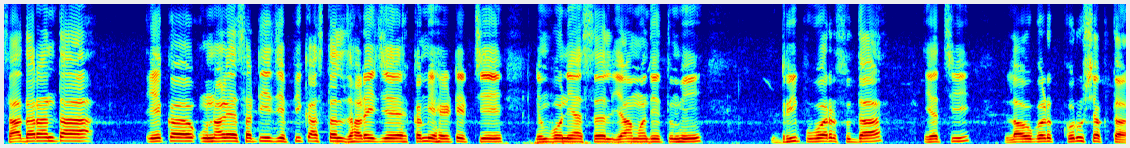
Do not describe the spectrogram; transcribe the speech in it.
साधारणतः एक उन्हाळ्यासाठी जे पीक असतं झाडाचे कमी हायटेटचे लिंबोणी असेल यामध्ये तुम्ही ड्रीपवरसुद्धा याची लागवड करू शकता.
